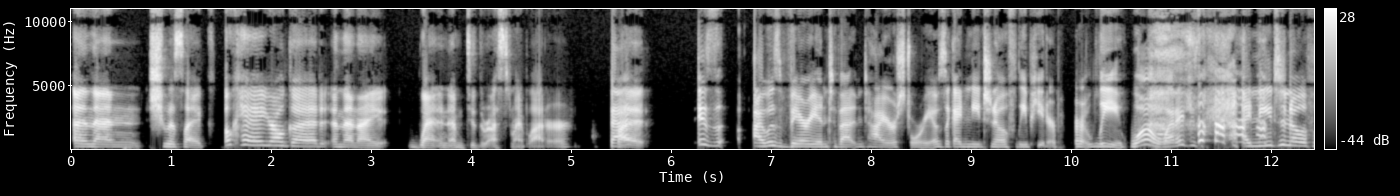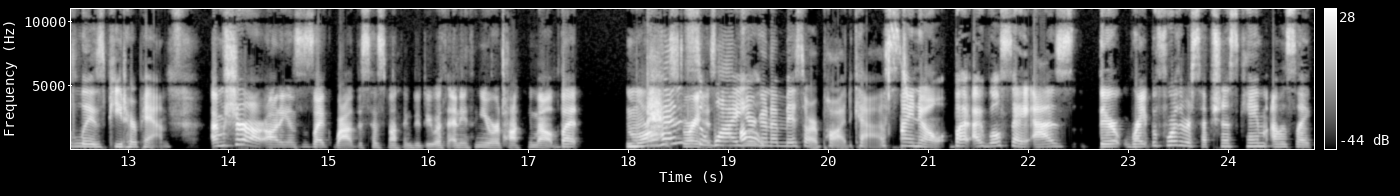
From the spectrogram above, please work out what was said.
And then she was like, okay, you're all good. And then I went and emptied the rest of my bladder. That but is I was very into that entire story. I was like, I need to know if Lee Peter or Lee. Whoa, why did I just? I need to know if Liz peed her pants. I'm sure our audience is like, wow, this has nothing to do with anything you were talking about. But more Hence the story is, why oh, you're gonna miss our podcast. I know, but I will say, as there right before the receptionist came, I was like,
